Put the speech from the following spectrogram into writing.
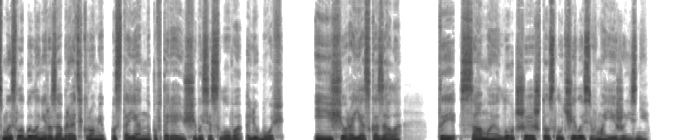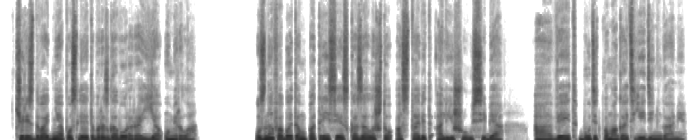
Смысла было не разобрать, кроме постоянно повторяющегося слова «любовь». И еще Рая сказала «Ты — самое лучшее, что случилось в моей жизни». Через два дня после этого разговора Рая умерла. Узнав об этом, Патрисия сказала, что оставит Алишу у себя, а Вейт будет помогать ей деньгами.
